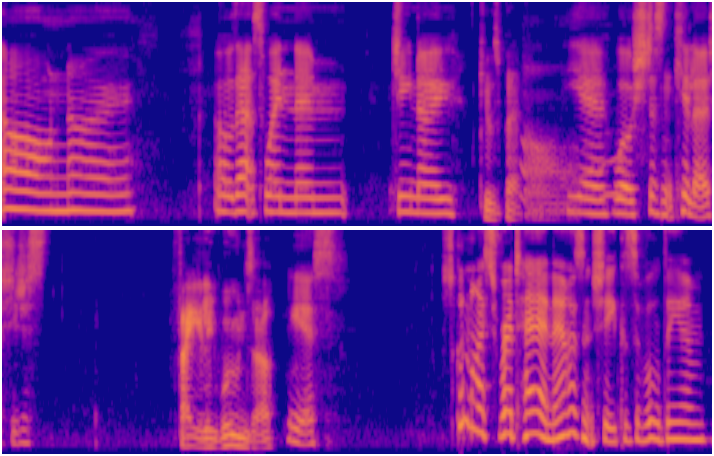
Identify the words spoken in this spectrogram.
Oh, no. Oh, that's when um, Juno. Kills Beth. Yeah. Well, she doesn't kill her. She just. Fatally wounds her. Yes. She's got nice red hair now, hasn't she? Because of all the um,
